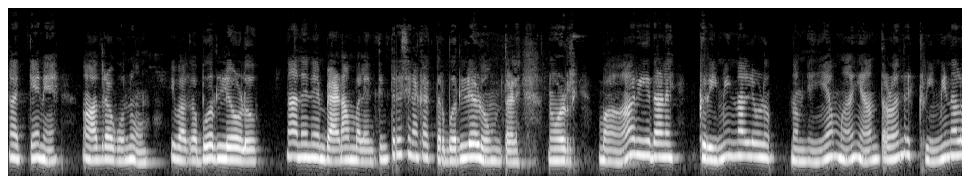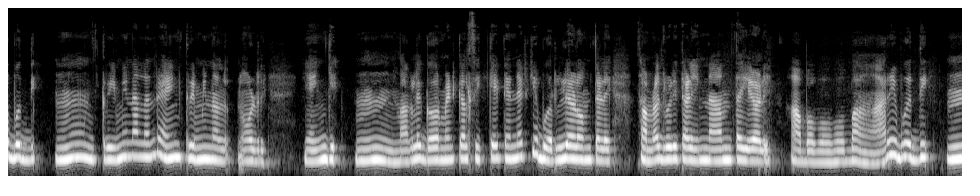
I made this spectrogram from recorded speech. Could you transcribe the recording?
ಅತ್ತೇನೆ ಆದ್ರಾಗೂ ಇವಾಗ ಬರ್ಲೇವಳು ನಾನೇನೇ ಬೇಡ ಅಂತ ತಿಂತಾರೆ ಚೆನ್ನಾಗ್ತಾರೆ ಬರ್ಲೇಳು ಅಂತಾಳೆ. ನೋಡ್ರಿ, ಭಾರಿ ಇದ್ದಾಳೆ. ಕ್ರಿಮಿನಲ್ ಇವಳು. ನಮ್ಮ ಹೆಯ್ಯಮ್ಮ ಅಂತಾಳೆ ಅಂದರೆ ಕ್ರಿಮಿನಲ್ ಬುದ್ಧಿ. ಹ್ಞೂ ಕ್ರಿಮಿನಲ್ ಅಂದರೆ ಹೆಂಗೆ ಕ್ರಿಮಿನಲ್ ನೋಡ್ರಿ, ಹೆಂಗೆ? ಹ್ಞೂ ಮಗಳಿಗೆ ಗೌರ್ಮೆಂಟ್ ಕೆಲಸ ಸಿಕ್ಕೈತೆ ಅನ್ನೋದಕ್ಕೆ ಬರ್ಲೇಳು ಅಂತಾಳೆ. ಸಂಬಳ ದುಡಿತಾಳೆ ಇನ್ನ ಅಂತ ಹೇಳಿ. ಅಬ್ಬಾ ಭಾರಿ ಬುದ್ಧಿ. ಹ್ಞೂ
